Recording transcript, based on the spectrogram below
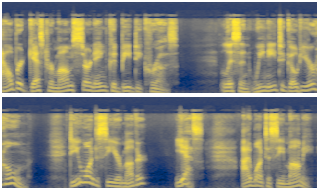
Albert guessed her mom's surname could be De Cruz. Listen, we need to go to your home. Do you want to see your mother? Yes, I want to see Mommy.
